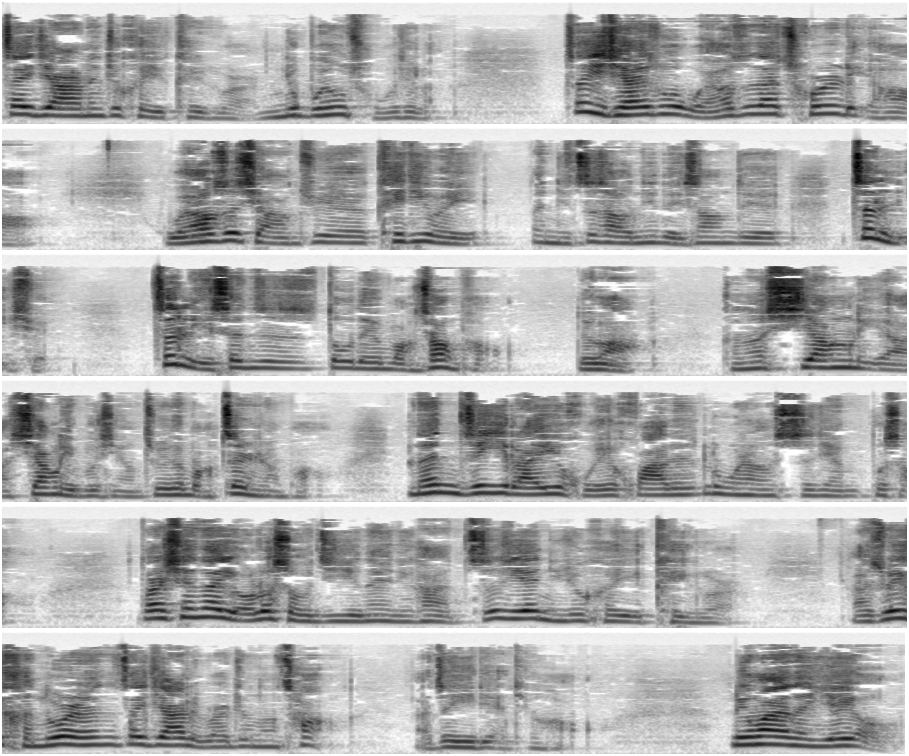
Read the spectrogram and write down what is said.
在家呢就可以 K 歌，你就不用出去了。这以前说我要是在村里哈，我要是想去 KTV，那你至少你得上这镇里去，镇里甚至都得往上跑，对吧？可能乡里啊，乡里不行，就得往镇上跑。那你这一来一回花的路上时间不少。但是现在有了手机呢，你看直接你就可以 K 歌，啊，所以很多人在家里边就能唱。啊，这一点挺好。另外呢，也有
